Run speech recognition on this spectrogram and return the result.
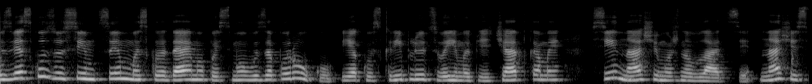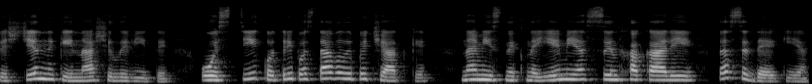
У зв'язку з усім цим ми складаємо письмову запоруку, яку скріплюють своїми печатками всі наші можновладці, наші священники і наші левіти. Ось ті, котрі поставили печатки, намісник Неємія, син Хакалії та Седекія,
